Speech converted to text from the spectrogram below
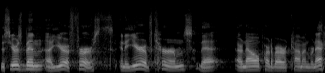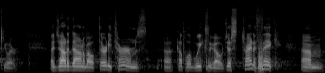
This year has been a year of firsts and a year of terms that are now part of our common vernacular. I jotted down about 30 terms a couple of weeks ago, just trying to think. Um,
